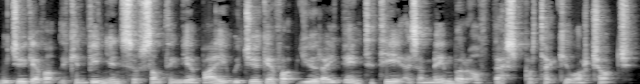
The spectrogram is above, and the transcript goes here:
Would you give up the convenience of something nearby? Would you give up your identity as a member of this particular church?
